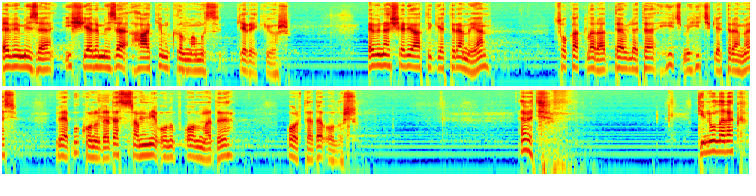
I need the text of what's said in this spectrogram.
evimize, iş yerimize hakim kılmamız gerekiyor. Evine şeriatı getiremeyen, sokaklara, devlete hiç mi hiç getiremez ve bu konuda da samimi olup olmadığı ortada olur. Evet, din olarak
